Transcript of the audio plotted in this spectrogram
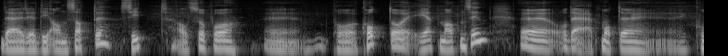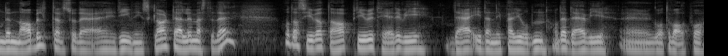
der de ansatte sitter altså på, eh, på kott og et maten sin. Eh, og det er på en måte kondemnabelt, altså det er rivningsklart, det aller meste der. Og da sier vi at da prioriterer vi det i denne perioden, og det er det vi eh, går til valg på.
